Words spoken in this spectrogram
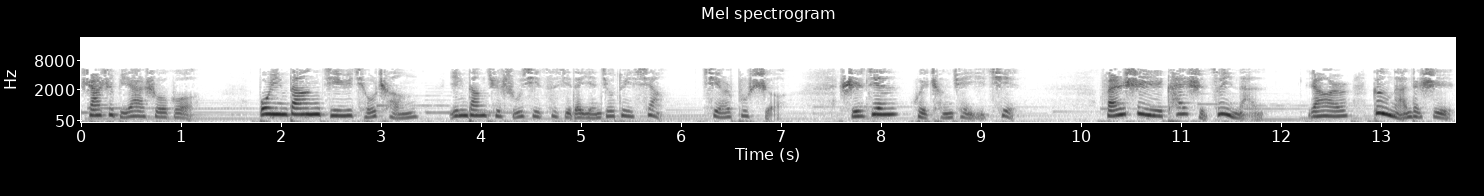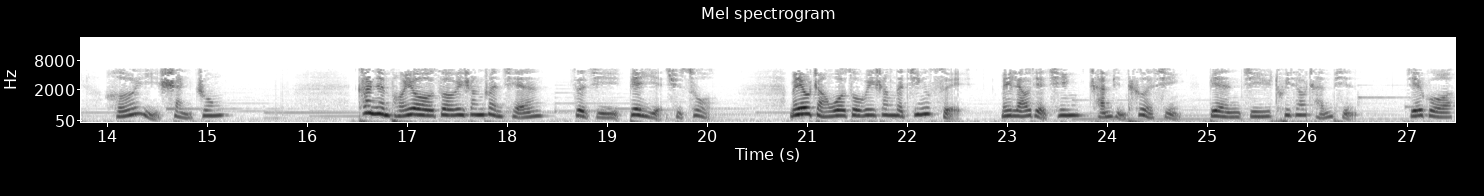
莎士比亚说过：“不应当急于求成，应当去熟悉自己的研究对象，锲而不舍。时间会成全一切。凡事开始最难，然而更难的是何以善终。”看见朋友做微商赚钱，自己便也去做。没有掌握做微商的精髓，没了解清产品特性，便急于推销产品，结果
